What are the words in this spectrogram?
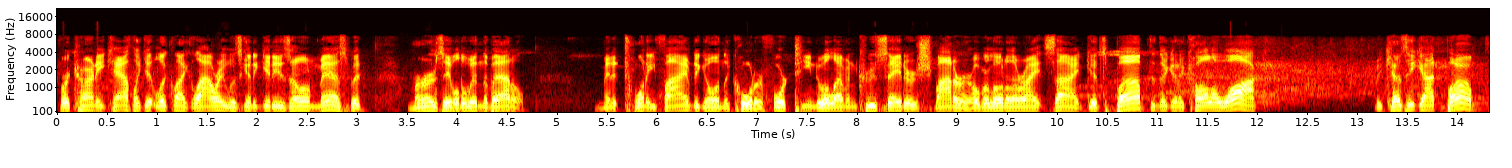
for Kearney Catholic. It looked like Lowry was going to get his own miss, but Mers able to win the battle. Minute 25 to go in the quarter. 14 to 11 Crusaders. Schmaderer overload on the right side. Gets bumped, and they're going to call a walk because he got bumped.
